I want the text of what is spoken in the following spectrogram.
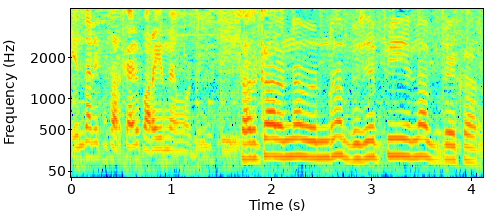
എന്താണ് ഇപ്പൊ സർക്കാർ പറയുന്നത് അങ്ങോട്ട് சர்க்கார் என்ன வேணும்னா பிஜேபி எல்லாம் பேக்கார்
